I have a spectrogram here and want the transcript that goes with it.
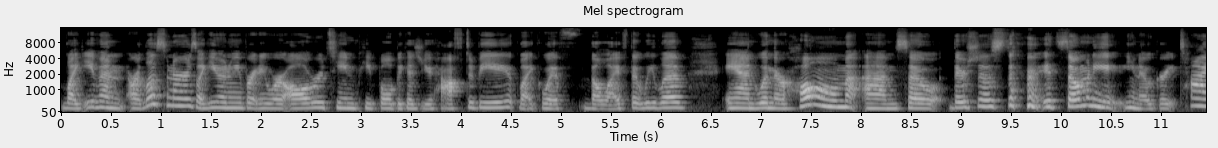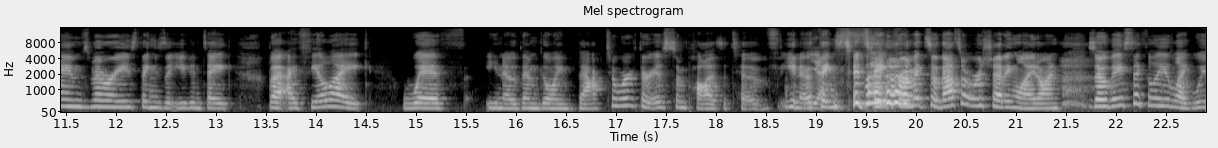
like even our listeners, like you and me, Brittany, we're all routine people because you have to be like with the life that we live. And when they're home, um, so there's just it's so many, you know, great times, memories, things that you can take. But I feel like with you know them going back to work there is some positive you know Yes. things to take from it. So that's what we're shedding light on. So basically like we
